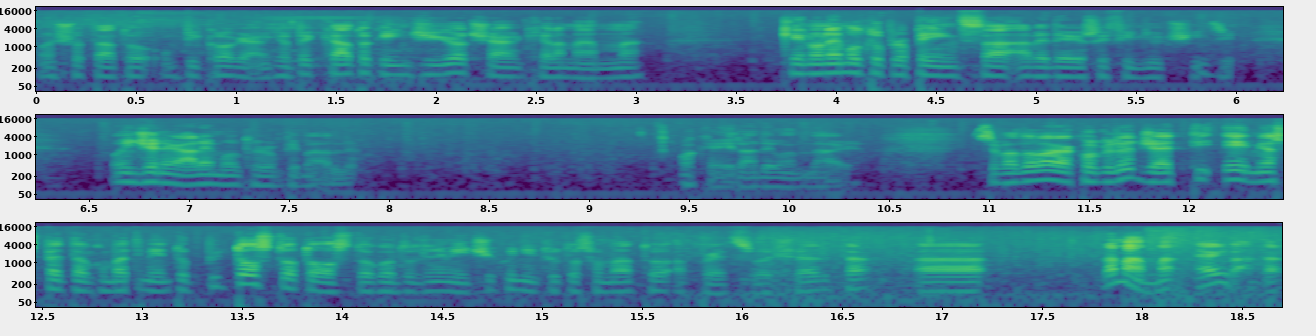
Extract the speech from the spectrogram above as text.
ho shottato un piccolo granchio. Peccato che in giro c'è anche la mamma, che non è molto propensa a vedere i suoi figli uccisi. O in generale è molto rompiballe. Ok, là devo andare. Se vado là raccolgo gli oggetti e mi aspetta un combattimento piuttosto tosto contro dei nemici, quindi tutto sommato apprezzo la scelta. Uh, La mamma è arrivata.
